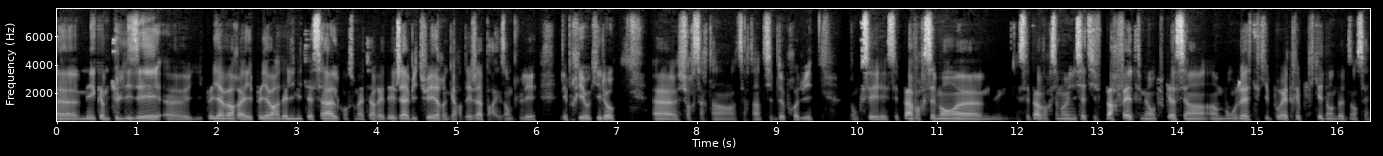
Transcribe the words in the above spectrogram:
Euh, mais comme tu le disais, euh, il peut y avoir il peut y avoir des limites à ça. Le consommateur est déjà habitué, regarde déjà par exemple les, les prix au kilo sur certains certains types de produits. Donc c'est c'est pas forcément c'est pas forcément une initiative parfaite, mais en tout cas c'est un, un bon geste qui pourrait être répliqué dans d'autres enseignes.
